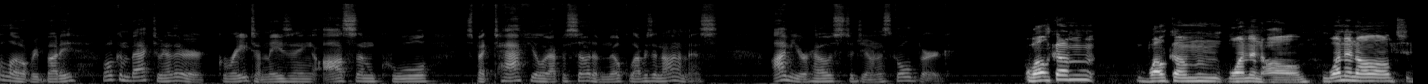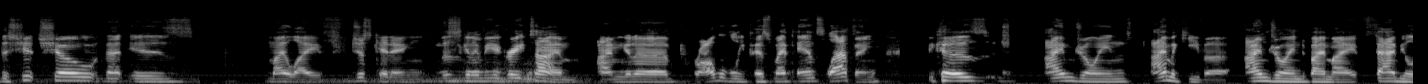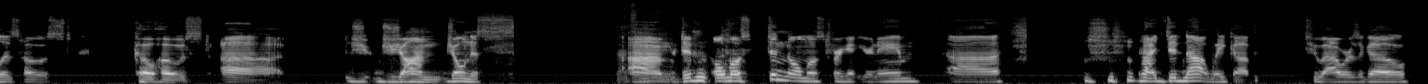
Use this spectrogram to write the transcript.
Hello, everybody. Welcome back to another great, amazing, awesome, cool, spectacular episode of Milk Lovers Anonymous. I'm your host, Jonas Goldberg. Welcome, welcome, one and all, one and all, to the shit show that is my life. Just kidding. This is gonna be a great time. I'm gonna probably piss my pants laughing because I'm joined. I'm Akiva. I'm joined by my fabulous host, co-host, uh, J- John Jonas. Um, didn't almost didn't almost forget your name. Uh, I did not wake up two hours ago.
